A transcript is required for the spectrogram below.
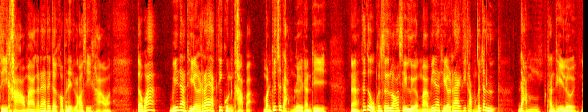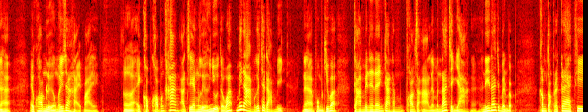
สีขาวมาก็ได้ถ้าเกิดเขาผลิตล้อสีขาวอะแต่ว่าวินาทีแรกที่คุณขับอะมันก็จะดำเลยทันทีนะถ้าเกิดคุณซื้อล้อสีเหลืองมาวินาทีแรกที่ขับมันก็จะดำทันทีเลยนะฮะไอความเหลืองมันจะหายไป ออไอ้ขอบขอบข้างๆอาจจะยังเหลืองอยู่แต่ว่าไม่นานมันก็จะดำอีกนะฮะผมคิดว่าการเป็นในนั้นการทำความสะอาดเลยมันน่าจะยากนะอันนี้น่าจะเป็นแบบคำตอบแรกๆที่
